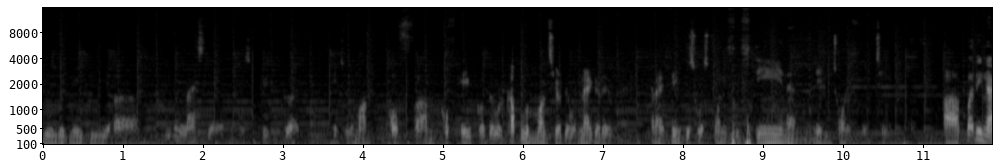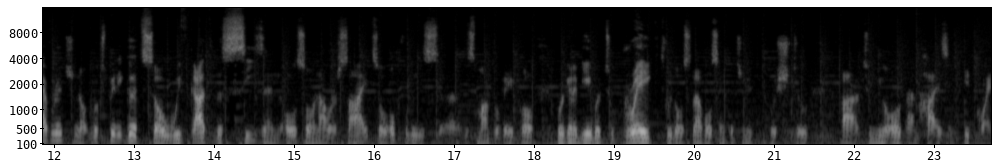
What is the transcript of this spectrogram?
you look maybe um, even last year it was pretty good into the month of um, of April. There were a couple of months here that were negative, and I think this was 2015 and maybe 2015. Uh, but in average, you know, looks pretty good. So we've got the season also on our side. So hopefully this, uh, this month of April, we're going to be able to break through those levels and continue to push to uh, to new all-time highs in Bitcoin.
